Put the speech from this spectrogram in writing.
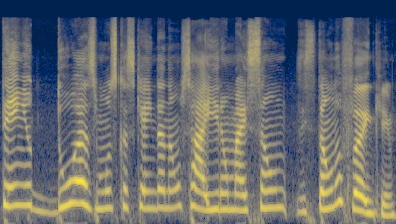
tenho duas músicas que ainda não saíram, mas são, estão no funk.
